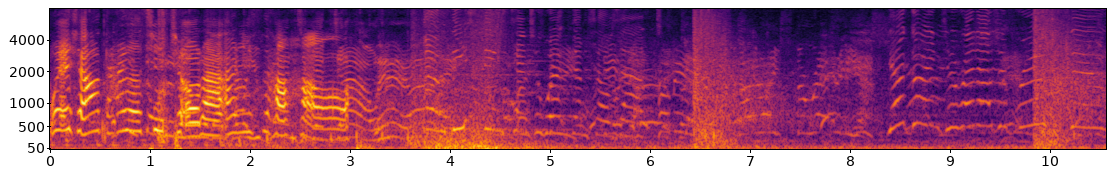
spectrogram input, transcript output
我也想要搭热气球啦，爱丽丝好好哦。Oh, these things tend to work themselves out. You're going to run out of room soon.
